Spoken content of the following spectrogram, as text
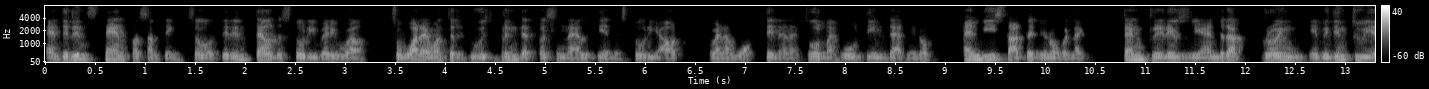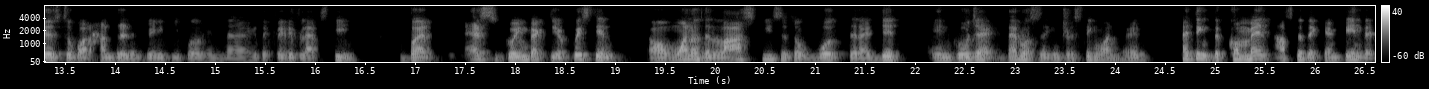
and they didn't stand for something. So they didn't tell the story very well. So what I wanted to do is bring that personality and the story out when I walked in, and I told my whole team that, you know, and we started, you know, with like 10 creatives. We ended up growing within two years to about 120 people in uh, the Creative Labs team. But as going back to your question, uh, one of the last pieces of work that I did in Gojek, that was an interesting one, right? I think the comment after the campaign that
